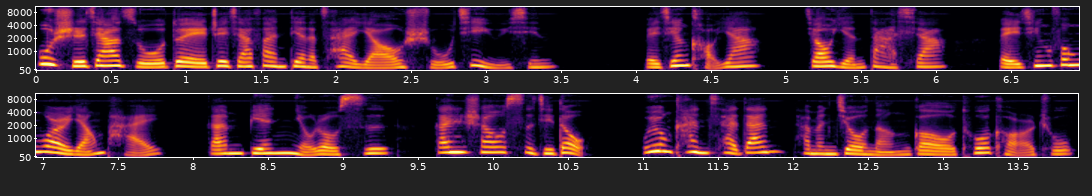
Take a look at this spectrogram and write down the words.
布什家族对这家饭店的菜肴熟记于心：北京烤鸭、椒盐大虾、北京风味羊排、干煸牛肉丝、干烧四季豆，不用看菜单，他们就能够脱口而出。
